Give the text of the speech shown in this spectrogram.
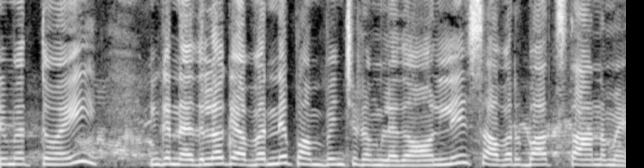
నిమిత్తం అయి ఇంకా నదిలోకి ఎవరిని పంపించడం లేదు. ఓన్లీ సవర్ బాత్ స్థానమే.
